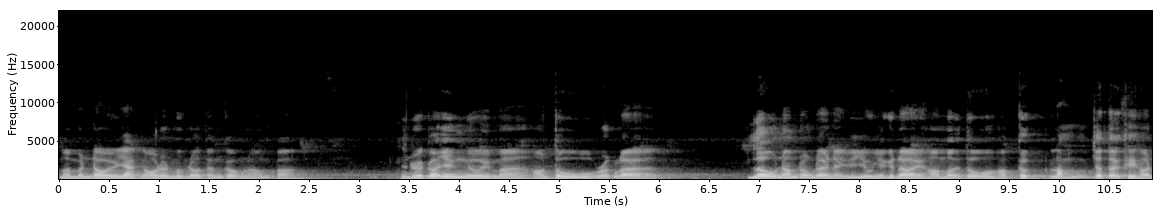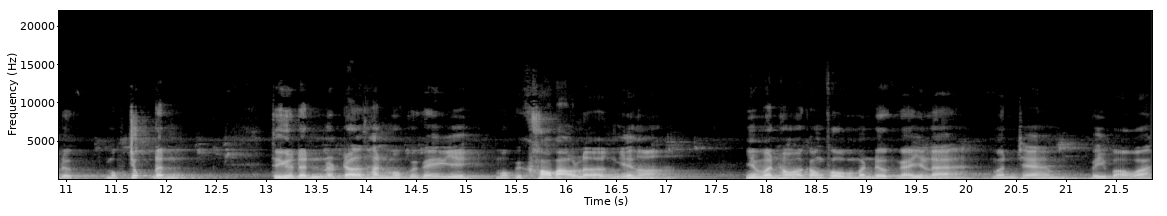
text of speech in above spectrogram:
mà mình đòi giác ngộ đến mức độ tận cùng là không có. Rồi có những người mà họ tu rất là lâu năm trong đời này ví dụ như cái đời họ mới tu họ cực lắm cho tới khi họ được một chút định thì cái định nó trở thành một cái, cái gì? Một cái kho báu lớn với họ nhưng mình không có công phu mà mình được nghĩa là mình sẽ bị bỏ qua.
